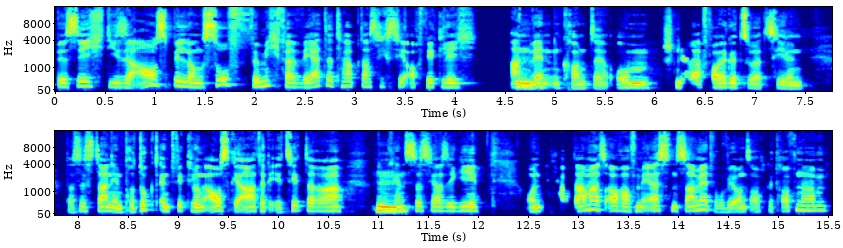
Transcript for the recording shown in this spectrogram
bis ich diese Ausbildung so für mich verwertet habe, dass ich sie auch wirklich mhm. anwenden konnte, um schnell Erfolge zu erzielen. Das ist dann in Produktentwicklung ausgeartet etc. Du hm. kennst das ja, Sigi. Und ich habe damals auch auf dem ersten Summit, wo wir uns auch getroffen haben,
